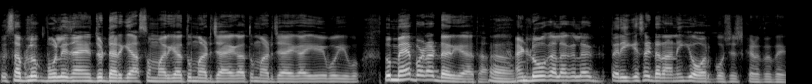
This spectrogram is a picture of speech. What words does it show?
तो सब लोग बोले जाएँ जो डर गया सो मर गया तू मर जाएगा तू मर जाएगा ये वो ये वो। तो मैं बड़ा डर गया था। एंड लोग अलग अलग तरीके से डराने की और कोशिश करते थे।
